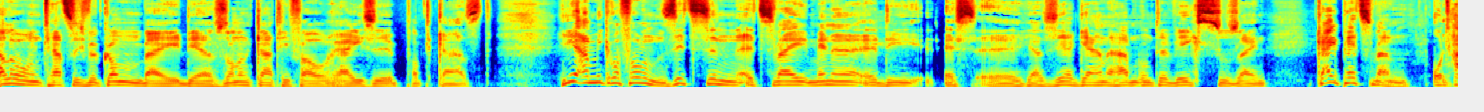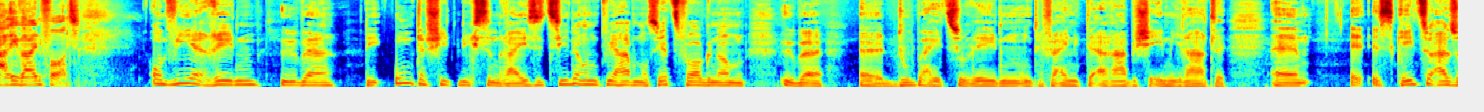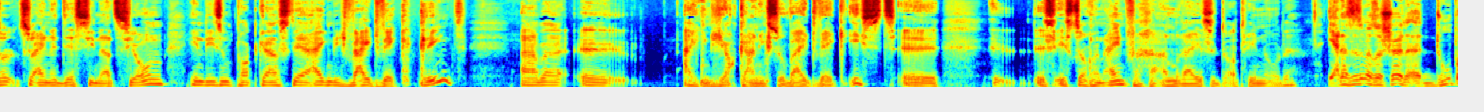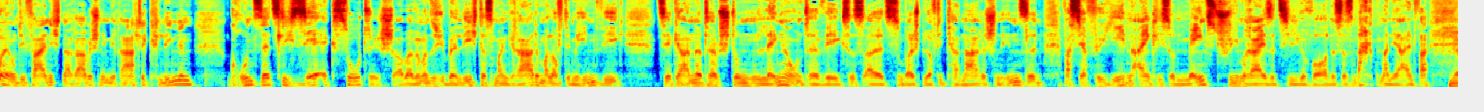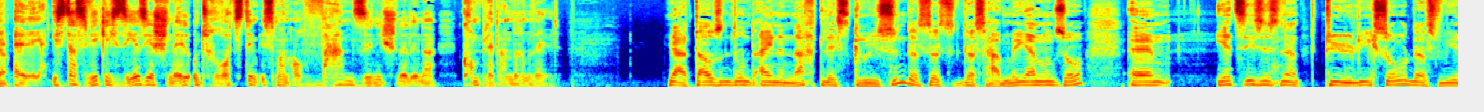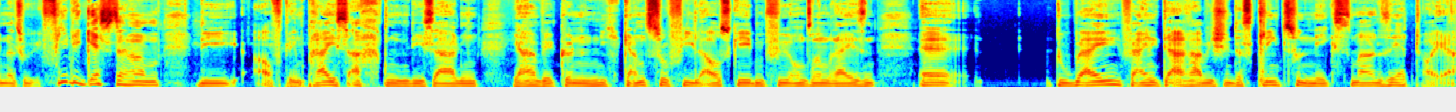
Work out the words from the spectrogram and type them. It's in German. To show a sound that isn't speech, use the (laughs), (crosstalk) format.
Hallo und herzlich willkommen bei der Sonnenklar TV Reise Podcast. Hier am Mikrofon sitzen äh, zwei Männer, äh, die es äh, ja sehr gerne haben, unterwegs zu sein. Kai Petzmann. Und Harry Weinfort. Und wir reden über die unterschiedlichsten Reiseziele und wir haben uns jetzt vorgenommen, über äh, Dubai zu reden und die Vereinigten Arabische Emirate. Ähm, es geht so also zu einer Destination in diesem Podcast, der eigentlich weit weg klingt, aber äh, eigentlich auch gar nicht so weit weg ist. Äh, es ist doch eine einfache Anreise dorthin, oder? Ja, das ist immer so schön. Äh, Dubai und die Vereinigten Arabischen Emirate klingen grundsätzlich sehr exotisch. Aber wenn man sich überlegt, dass man gerade mal auf dem Hinweg circa anderthalb Stunden länger unterwegs ist als zum Beispiel auf die Kanarischen Inseln, was ja für jeden eigentlich so ein Mainstream-Reiseziel geworden ist, das macht man ja einfach, ja. Äh, ist das wirklich sehr, sehr schnell und trotzdem ist man auch wahnsinnig schnell in einer komplett anderen Welt. Ja, tausend und eine Nacht lässt grüßen, das, das, das haben wir ja nun so. Ähm, Jetzt ist es natürlich so, dass wir natürlich viele Gäste haben, die auf den Preis achten, die sagen, ja, wir können nicht ganz so viel ausgeben für unseren Reisen. Äh, Dubai, Vereinigte Arabische, das klingt zunächst mal sehr teuer.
